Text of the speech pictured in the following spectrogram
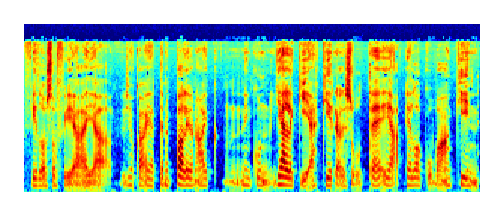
filosofiaa ja joka on jättänyt paljon aik- niin kuin jälkiä kirjallisuuteen ja elokuvaankin.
